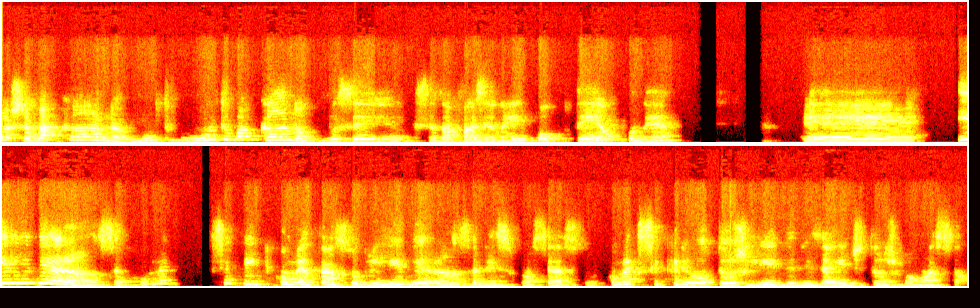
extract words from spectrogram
Poxa, bacana, muito, muito bacana o que você está fazendo aí em pouco tempo, né? É, e liderança? Como é que você tem que comentar sobre liderança nesse processo? Como é que você criou teus líderes aí de transformação?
